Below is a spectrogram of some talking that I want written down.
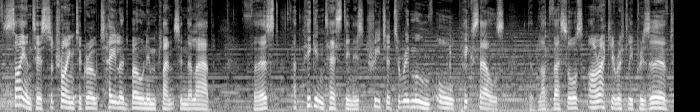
Scientists are trying to grow tailored bone implants in the lab. First, a pig intestine is treated to remove all pig cells. The blood vessels are accurately preserved.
